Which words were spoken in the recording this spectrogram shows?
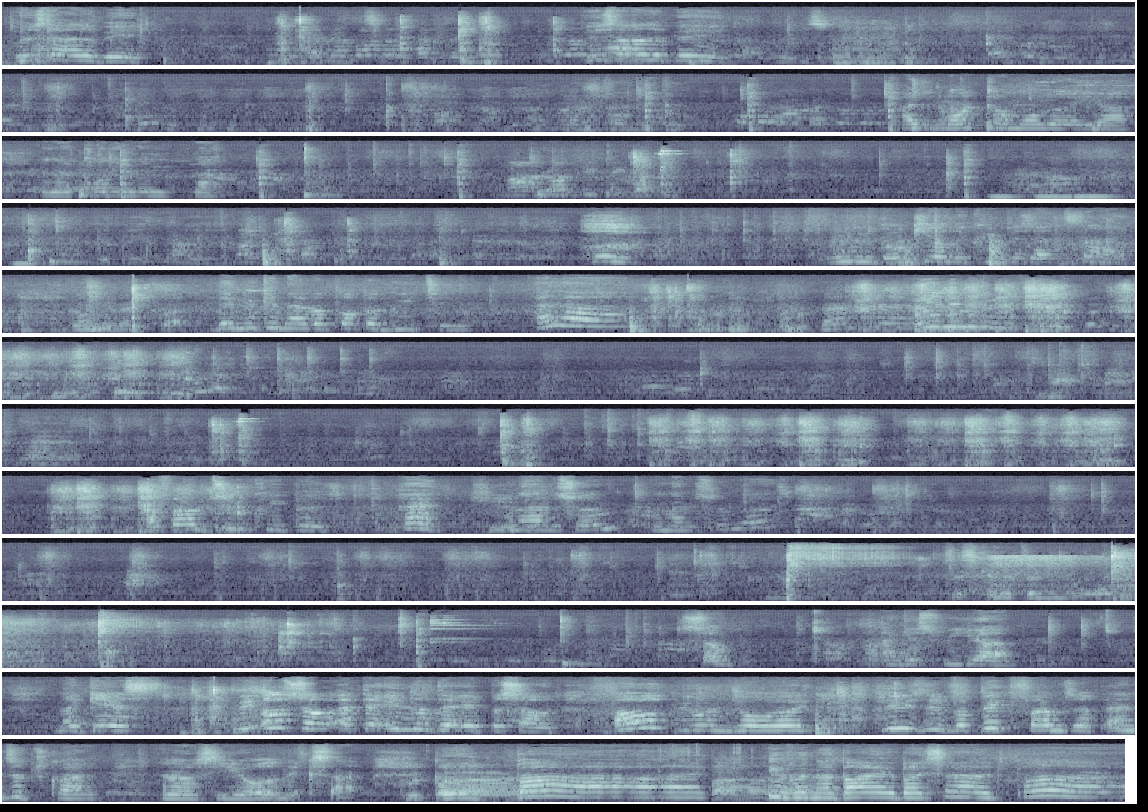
Where's the other bed? Where's the other bed? Maybe it's one. What are you trying to do? I did not come all the way here and I even like Repeat it. I'm gonna go kill the creepers outside. Don't even try. Then we can have a proper greeting. Hello. I found two creepers. Hey, wanna have a swim? Wanna have a swim, guys? Skeleton in the wall. So, I guess we, uh, I guess we also, at the end of the episode, I hope you enjoyed. Please leave a big thumbs up and subscribe. And I'll see you all next time. Goodbye. Goodbye. Bye. Even a bye by side. Bye. Bye.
